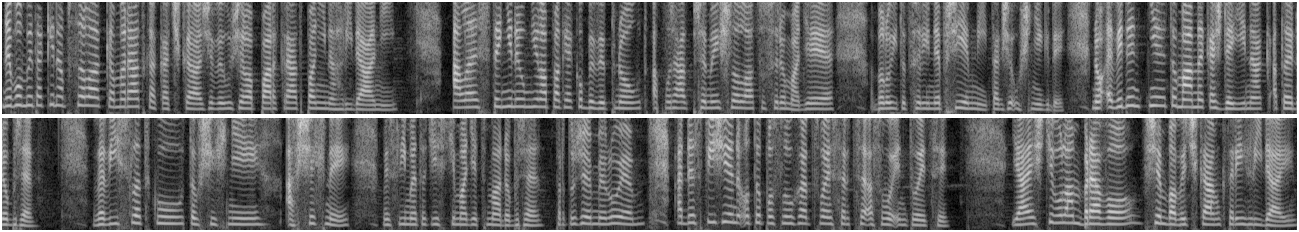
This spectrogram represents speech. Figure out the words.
Nebo mi taky napsala kamarádka Kačka, že využila párkrát paní na hlídání ale stejně neuměla pak jakoby vypnout a pořád přemýšlela, co se doma děje a bylo jí to celý nepříjemný, takže už nikdy. No evidentně to máme každý jinak a to je dobře. Ve výsledku to všichni a všechny myslíme totiž s těma dětma dobře, protože je milujem. A jde spíš jen o to poslouchat svoje srdce a svou intuici. Já ještě volám bravo všem babičkám, který hlídají,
